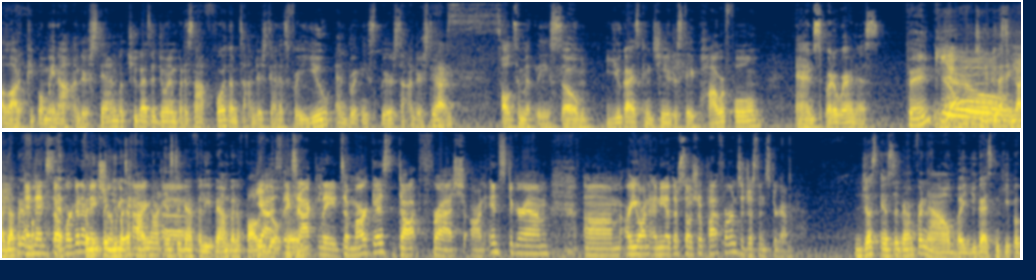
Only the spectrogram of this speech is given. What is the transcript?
A lot of people may not understand what you guys are doing, but it's not for them to understand. It's for you and Britney Spears to understand Yes. ultimately. So you guys continue to stay powerful and spread awareness. Thank you. Yeah, continue to do that. And, y'all- y'all better And fo- then so we're gonna Felipe, make sure you we better tag, find me on uh, Instagram, Felipe. I'm gonna follow Yes, you. Okay? exactly. Demarcus.fresh on Instagram. Um, are you on any other social platforms or just Instagram? Just Instagram for now, but you guys can keep a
